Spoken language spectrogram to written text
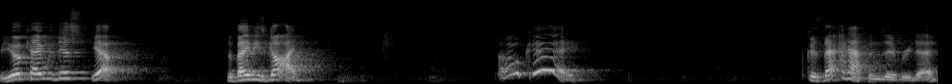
Are you okay with this? Yeah. The baby's God. Okay. Because that happens every day.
